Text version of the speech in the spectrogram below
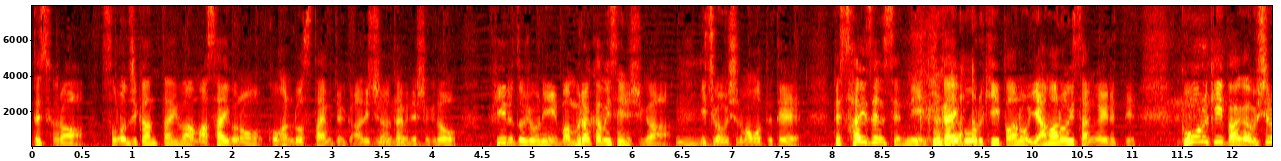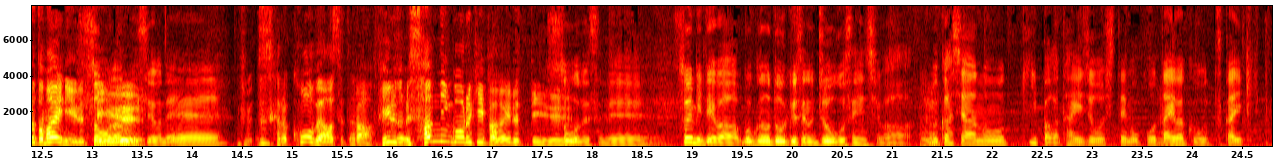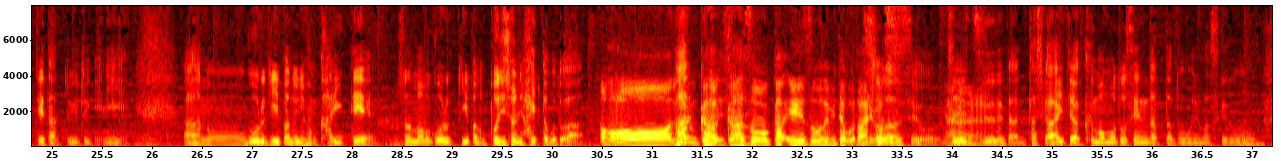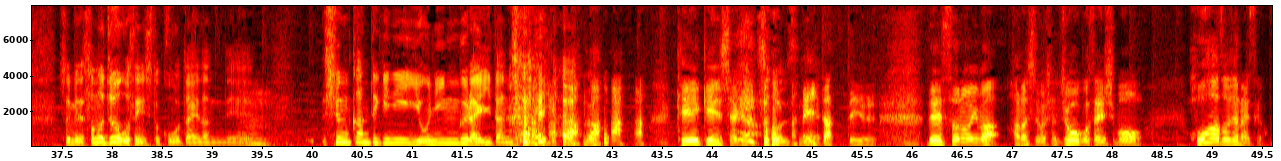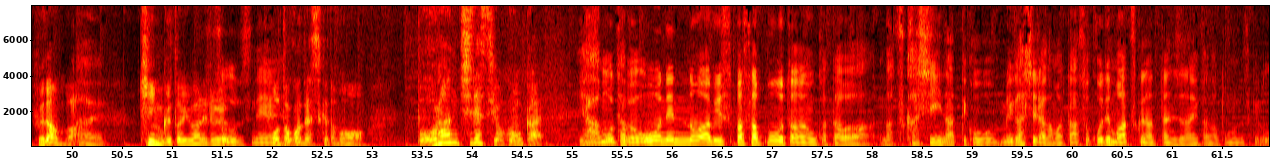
ですからその時間帯は、まあ、最後の後半ロスタイムというかアディショナルタイムでしたけど、フィールド上に、まあ、村上選手がうん。一番後ろ守ってて、で最前線に控えゴールキーパーの 山野井さんがいるっていうゴールキーパーが後ろと前にいるってそうなんいうですよね。ですから神戸合わせたらフィールドに3人ゴールキーパーがいるっていう。そうですね。そういう意味では僕の同級生のジョーゴ選手は、うん。昔あのキーパーが退場しても交代枠を使い切ってたという時に、あのゴールキーパーのユニフォーム借りてそのままゴールキーパーのポジションに入ったことがあーなんか画像か映像で見たことあります。そうなんですよ。ええ J2 でだ確か相手は熊本戦だったと思いますけど、ん。そういう意味でそのジョーゴ選手と交代なんで、うん。瞬間的に4人ぐらいいたんじゃないかな。経験者がとそうですね。いたっていう。でその今話してましたジョーゴ選手もフォワードじゃないですか普段は。はい。キングと言われる男ですけどもボランチですよ今回いやもう多分往年のアビスパサポーターの方は懐かしいなってこう目頭がまたそこでも熱くなったんじゃないかなと思うんですけど、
